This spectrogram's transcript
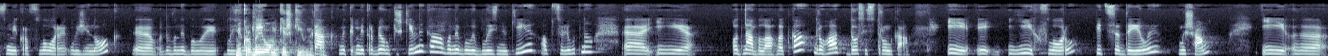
з мікрофлори у жінок, вони були близнюки. Мікробіом кишківника. Так, мік- мікробіом кишківника, вони були близнюки, абсолютно. І одна була гладка, друга досить струнка. І їх флору підсадили мишам. І е,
